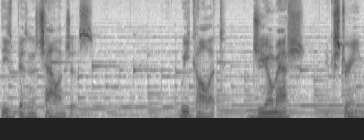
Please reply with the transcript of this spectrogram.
these business challenges. We call it GeoMesh Extreme.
